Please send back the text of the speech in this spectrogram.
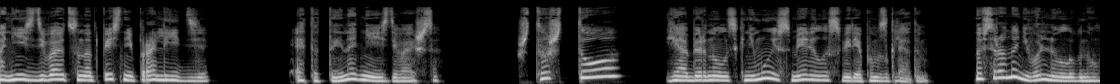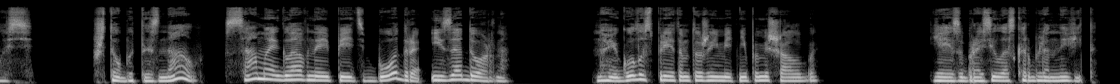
они издеваются над песней про Лидди. Это ты над ней издеваешься? Что-что? Я обернулась к нему и смерила свирепым взглядом. Но все равно невольно улыбнулась. Чтобы ты знал, самое главное — петь бодро и задорно. Но и голос при этом тоже иметь не помешало бы. Я изобразила оскорбленный вид.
